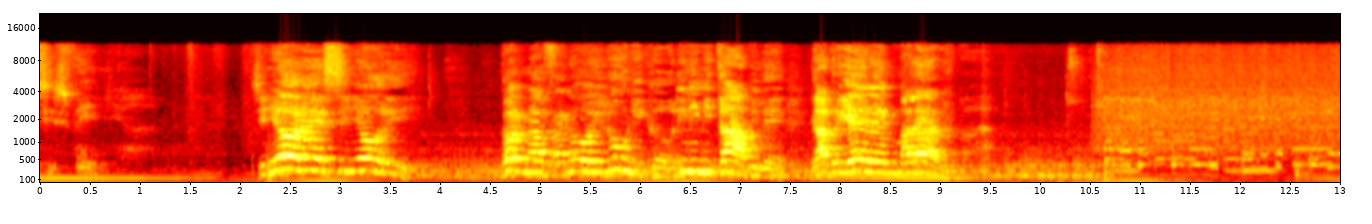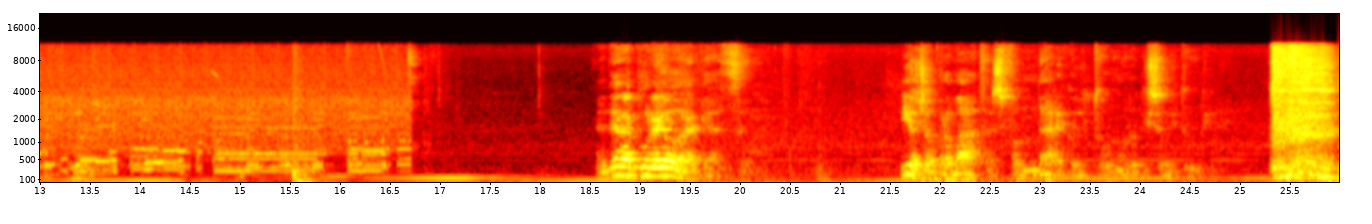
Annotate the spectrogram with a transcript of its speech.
Si sveglia. Signore e signori, torna fra noi l'unico, l'inimitabile Gabriele Malerba. Ed era pure ora, cazzo. Io ci ho provato a sfondare quel tuo muro di solitudine.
